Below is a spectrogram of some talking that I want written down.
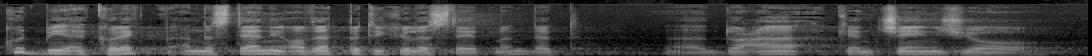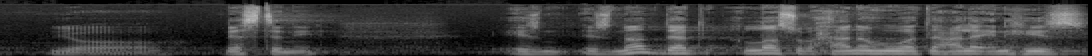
could be a correct understanding of that particular statement that uh, dua can change your, your destiny is, is not that Allah subhanahu wa ta'ala in His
